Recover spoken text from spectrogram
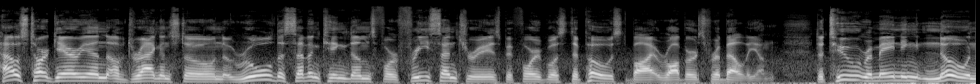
House Targaryen of Dragonstone ruled the Seven Kingdoms for three centuries before it was deposed by Robert's Rebellion. The two remaining known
